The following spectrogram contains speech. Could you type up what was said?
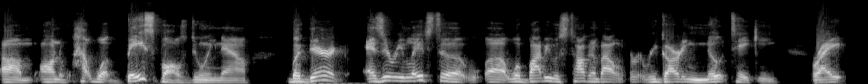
um, on how, what baseball's doing now. But Derek, as it relates to uh, what Bobby was talking about regarding note taking, right?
